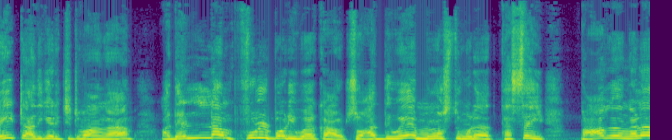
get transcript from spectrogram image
வெயிட் அதிகரிச்சுட்டு வாங்க. அதெல்லாம் full body work out so அதுவே மோஸ்ட் உங்களோட தசை பாகங்களை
